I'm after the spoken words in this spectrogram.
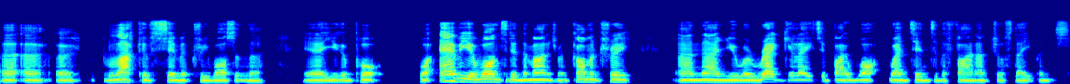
a, a, lack of symmetry, wasn't there? Yeah, you can put whatever you wanted in the management commentary and then you were regulated by what went into the financial statements.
